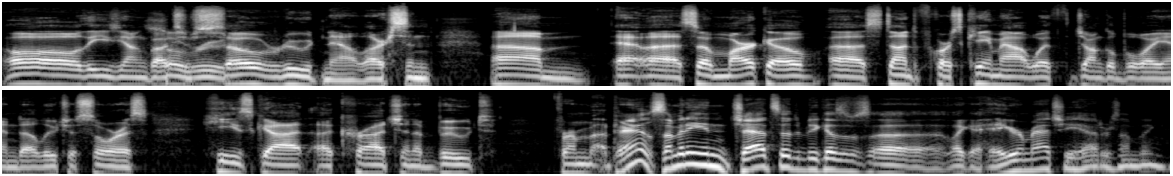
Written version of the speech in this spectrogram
Oh, these Young Bucks So are so rude now, Larson. Um, uh, uh, so Marko uh, Stunt, of course, came out with Jungle Boy and uh, Luchasaurus. He's got a crutch and a boot from apparently somebody in chat said because it was uh, like a Hager match he had or something.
